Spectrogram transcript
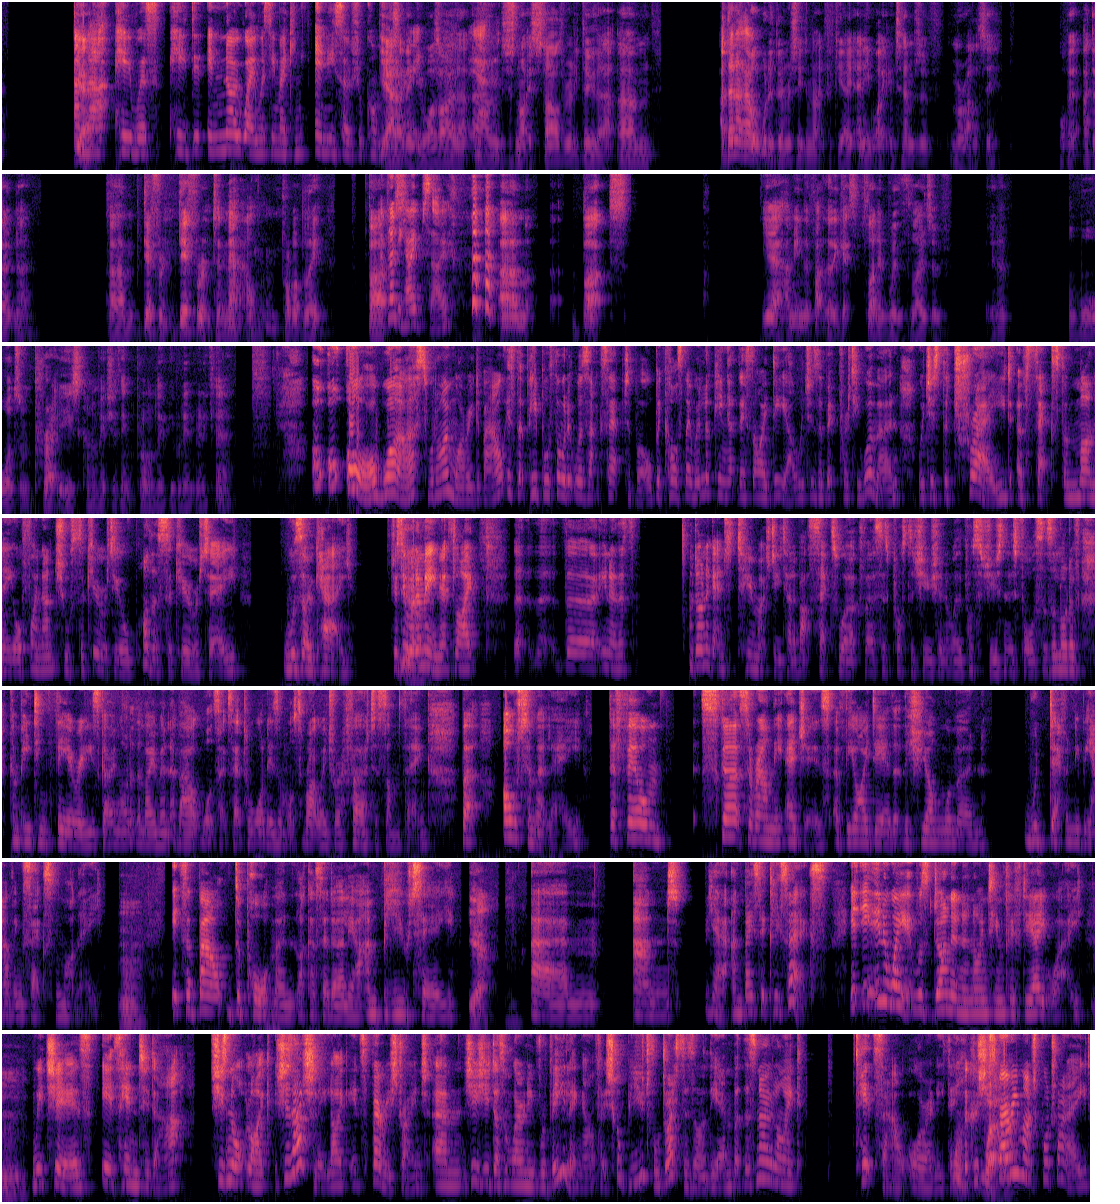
And Yeah. that he was, he did, in no way was he making any social commentary. Yeah, I don't think he was either. Yeah. Um, it's just not his style to really do that. Um, I don't know how it would have been received in 1958 anyway, in terms of morality of it. I don't know. Um, different, different to now, probably. But I bloody hope so. um, but yeah, I mean the fact that it gets flooded with loads of you know awards and praise kind of makes you think probably people didn't really care. Or, or, or worse, what I'm worried about is that people thought it was acceptable because they were looking at this idea, which is a bit pretty woman, which is the trade of sex for money or financial security or other security, was okay. Do you see what I mean? It's like the, the, the you know, there's. I don't want to get into too much detail about sex work versus prostitution and whether prostitution is forced. There's a lot of competing theories going on at the moment about what's acceptable, what isn't, what's the right way to refer to something. But ultimately, the film skirts around the edges of the idea that this young woman would definitely be having sex for money. Mm. It's about deportment, like I said earlier, and beauty, Yeah. um, and yeah, and basically sex. It, it, in a way, it was done in a 1958 way, Mm. which is it's hinted at. She's not like she's actually like it's very strange. Um, Gigi doesn't wear any revealing outfits. She's got beautiful dresses on at the end, but there's no like tits out or anything Well, because she's well- very much portrayed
